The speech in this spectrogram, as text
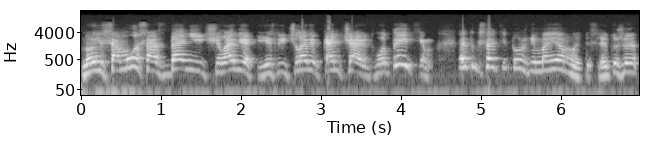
но и само создание человека. Если человек кончает вот этим, это, кстати, тоже не моя мысль, это же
